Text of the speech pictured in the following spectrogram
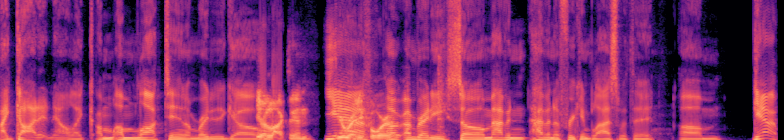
I got it now. Like I'm I'm locked in. I'm ready to go. You're locked in. Yeah, You're ready for it. I'm ready. So I'm having having a freaking blast with it. Um, yeah,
